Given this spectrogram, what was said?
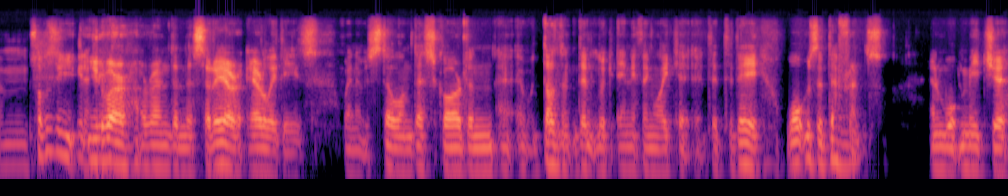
um So obviously you, know- you were around in the Sorare early days when it was still on Discord and it it doesn't didn't look anything like it, it did today. What was the difference, and what made you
